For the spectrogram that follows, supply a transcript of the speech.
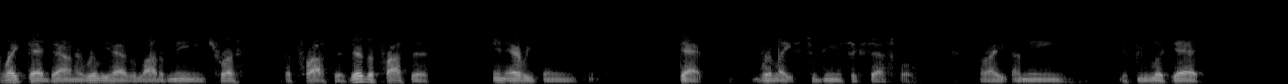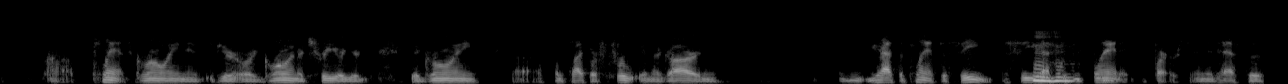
break that down, it really has a lot of meaning. Trust the process. There's a process in everything that relates to being successful, right? I mean, if you look at uh, plants growing, and if you're or growing a tree or you're you're growing uh, some type of fruit in a garden, you, you have to plant the seed. The seed mm-hmm. has to mm-hmm. be planted first, and it has to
